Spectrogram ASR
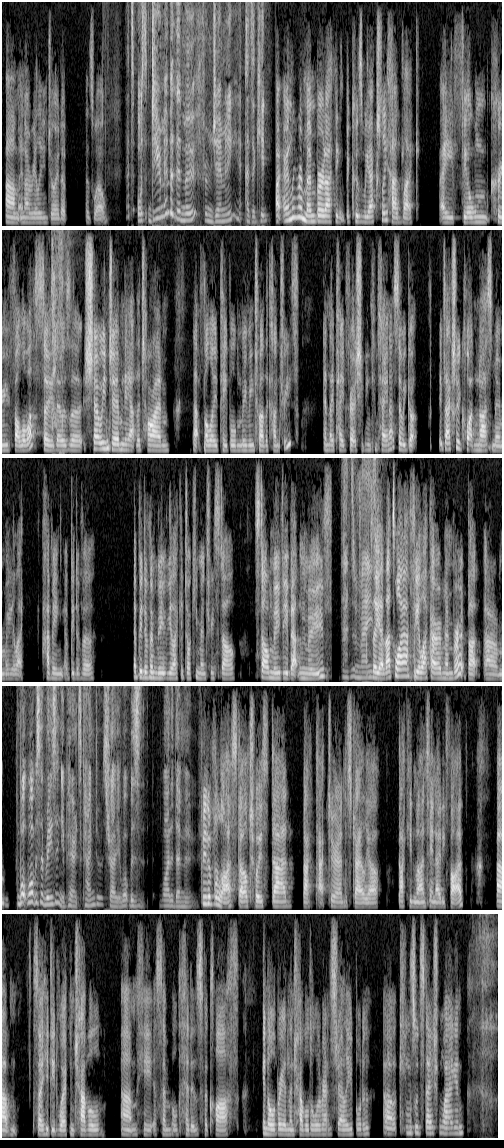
um, and I really enjoyed it as well. That's awesome. Do you remember the move from Germany as a kid? I only remember it, I think, because we actually had like a film crew follow us. So there was a show in Germany at the time that followed people moving to other countries and they paid for a shipping container. So we got it's actually quite a nice memory, like having a bit of a a bit of a movie, like a documentary style style movie about the move. That's amazing. So yeah, that's why I feel like I remember it. But um, what what was the reason your parents came to Australia? What was why did they move? Bit of a lifestyle choice. Dad backpacked around Australia back in 1985. Um, so he did work and travel. Um, he assembled headers for Claas in Albury and then travelled all around Australia. He bought a, Kingswood station wagon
